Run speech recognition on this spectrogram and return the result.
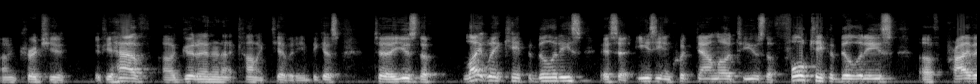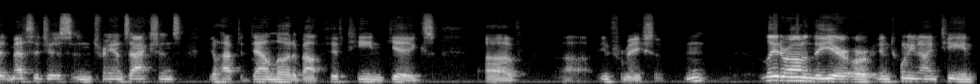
I encourage you, if you have a good internet connectivity, because to use the lightweight capabilities. It's an easy and quick download to use the full capabilities of private messages and transactions. You'll have to download about 15 gigs of uh, information. And later on in the year or in 2019,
